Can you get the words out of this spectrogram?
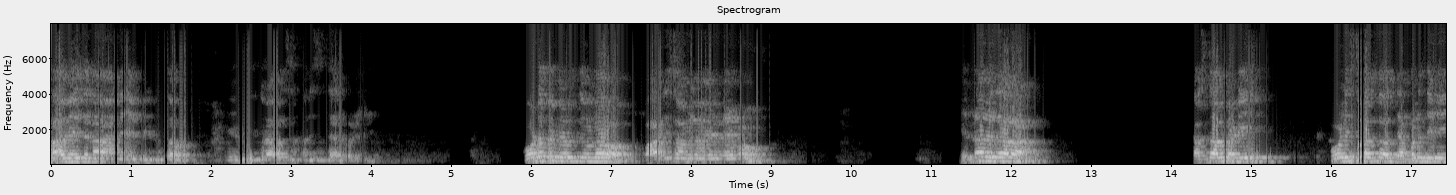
ఆవేదన అనే పిలుపుతో మేము ముందుకు రావాల్సిన పరిస్థితి ఏర్పడింది. కూటమి ప్రభుత్వంలో భాగస్వామ్యమైన మేము ఎన్నో విధాల కష్టాలు పడి పోలీసు వారితో దెబ్బలు తిని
